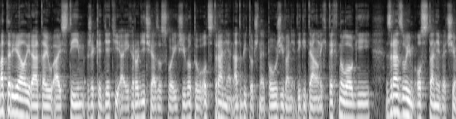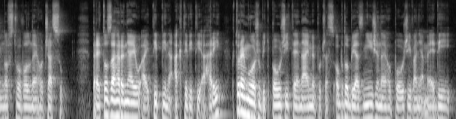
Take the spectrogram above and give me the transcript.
Materiály rátajú aj s tým, že keď deti a ich rodičia zo svojich životov odstránia nadbytočné používanie digitálnych technológií, zrazu im ostane väčšie množstvo voľného času. Preto zahrňajú aj tipy na aktivity a hry, ktoré môžu byť použité najmä počas obdobia zníženého používania médií.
